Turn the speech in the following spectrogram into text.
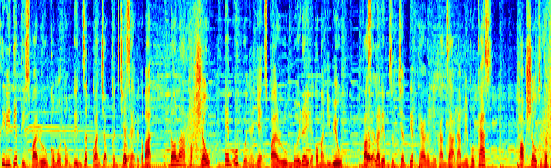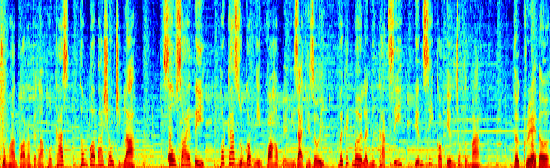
khi đi tiếp thì Spider Room có một thông tin rất quan trọng cần chia sẻ với các bạn. Đó là talk show Em út của nhà nhện Spider Room mới đây đã có màn debut và sẽ là điểm dừng chân tiếp theo cho những khán giả đam mê podcast. Talk show sẽ tập trung hoàn toàn vào việc làm podcast thông qua ba show chính là Society, podcast dùng góc nhìn khoa học để lý giải thế giới với khách mời là những thạc sĩ, tiến sĩ có tiếng trong từng mảng. The Creator,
